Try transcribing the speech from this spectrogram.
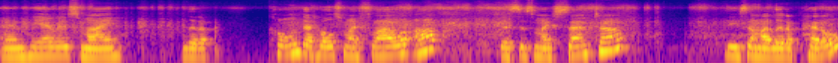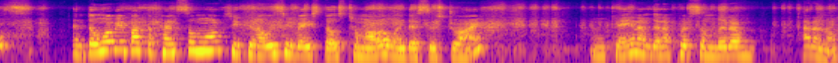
And here is my little cone that holds my flower up. This is my center. These are my little petals. And don't worry about the pencil marks. You can always erase those tomorrow when this is dry. Okay, and I'm going to put some little, I don't know,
